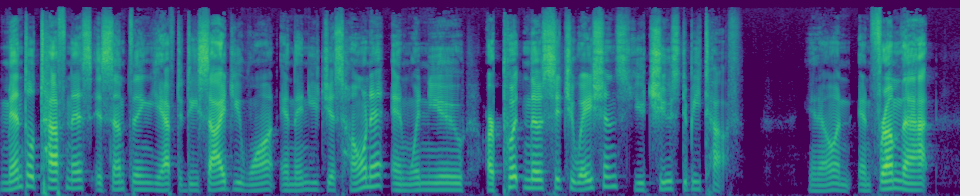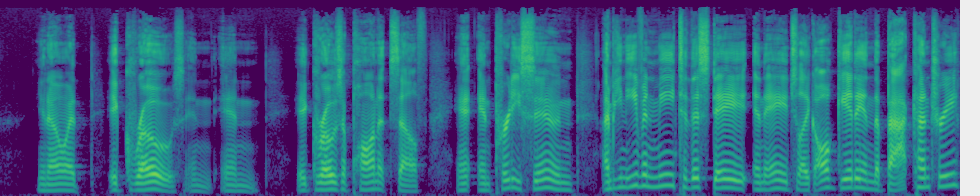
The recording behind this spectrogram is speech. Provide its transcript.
mental toughness is something you have to decide you want, and then you just hone it. And when you are put in those situations, you choose to be tough, you know, and, and from that, you know, it, it grows and, and it grows upon itself. And, and pretty soon, I mean, even me to this day and age, like I'll get in the backcountry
